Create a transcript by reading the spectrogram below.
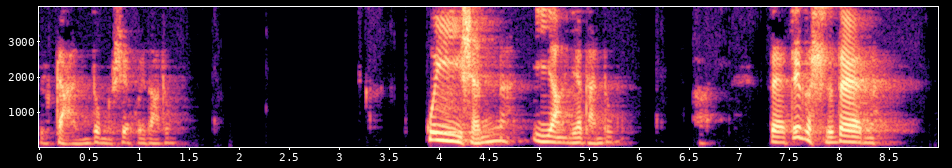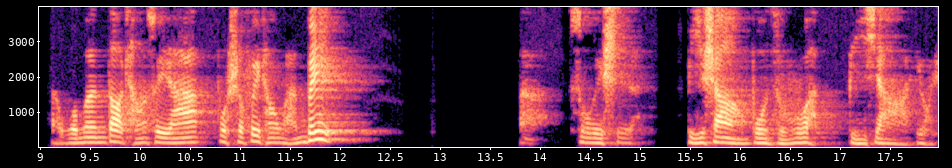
就是感动社会大众，鬼神呢一样也感动啊。在这个时代呢，啊，我们道场虽然不是非常完备，所谓是比上不足啊，比下有余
